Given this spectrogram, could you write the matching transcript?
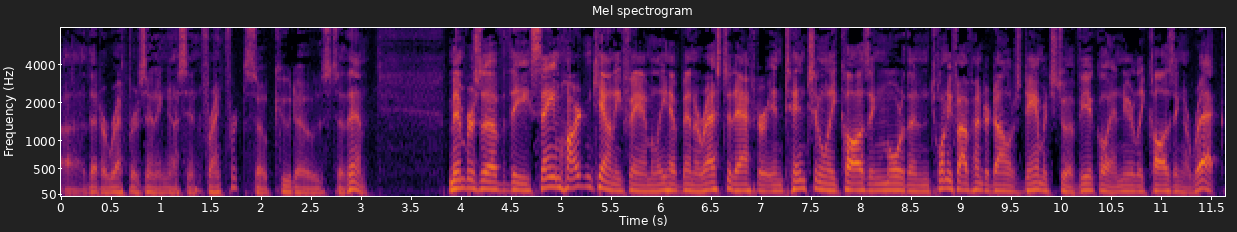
uh, that are representing us in Frankfort. So kudos to them. Members of the same Hardin County family have been arrested after intentionally causing more than $2,500 damage to a vehicle and nearly causing a wreck.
